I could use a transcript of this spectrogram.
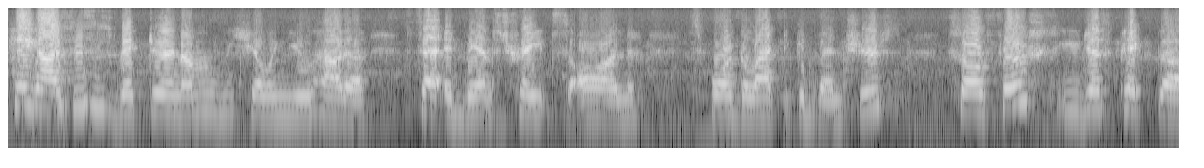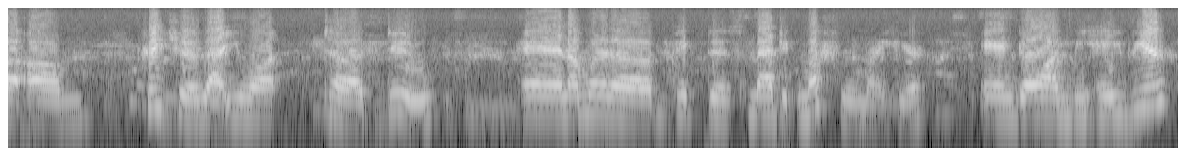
Hey guys, this is Victor and I'm going to be showing you how to set advanced traits on Spore Galactic Adventures. So first you just pick the um, creature that you want to do and I'm going to pick this magic mushroom right here and go on behavior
